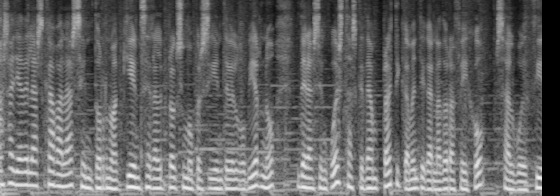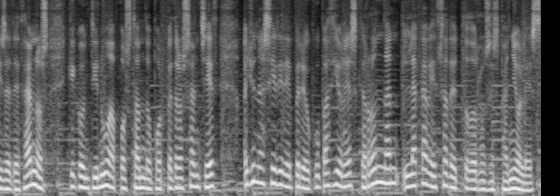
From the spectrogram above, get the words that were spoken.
Más allá de las cábalas en torno a quién será el próximo presidente del gobierno, de las encuestas que dan prácticamente ganador a Feijo, salvo el CIS de Tezanos, que continúa apostando por Pedro Sánchez, hay una serie de preocupaciones que rondan la cabeza de todos los españoles.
